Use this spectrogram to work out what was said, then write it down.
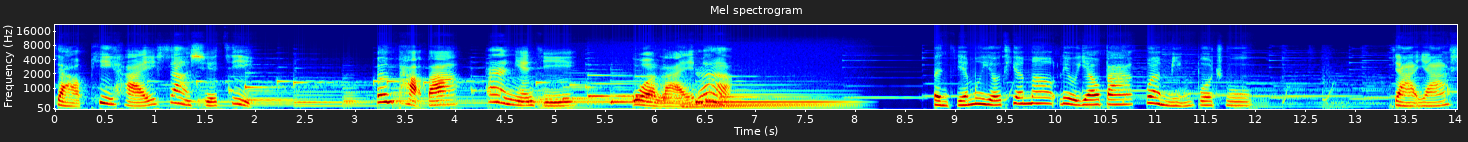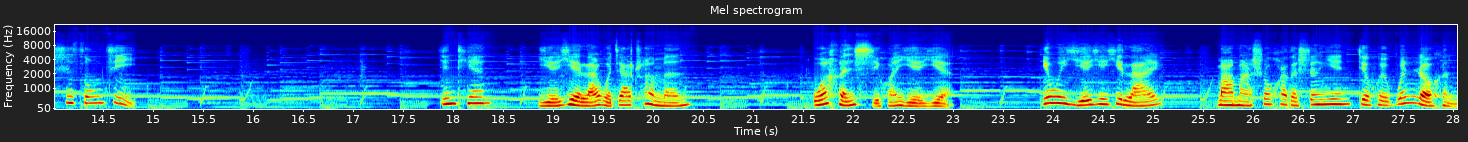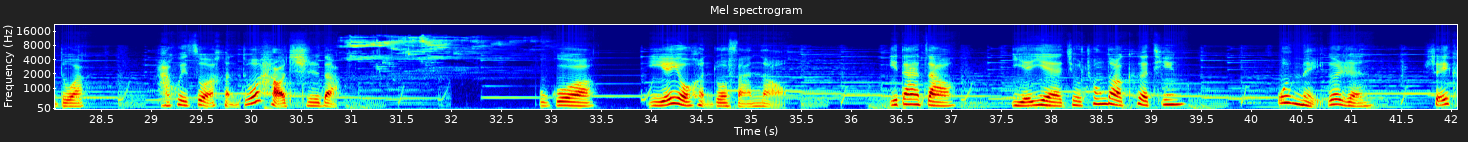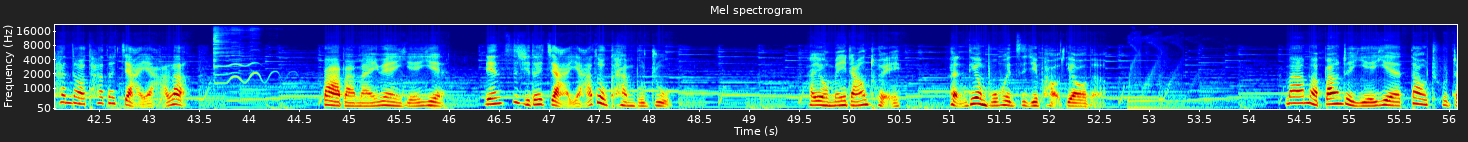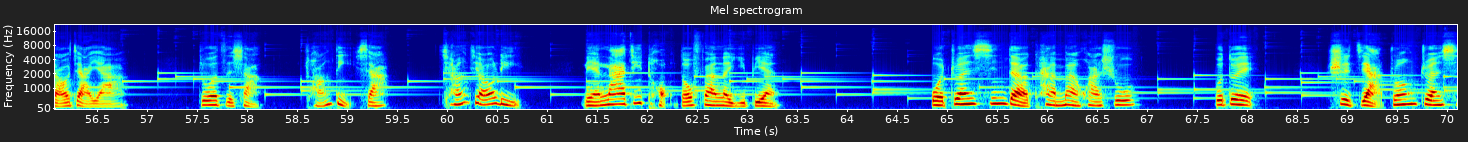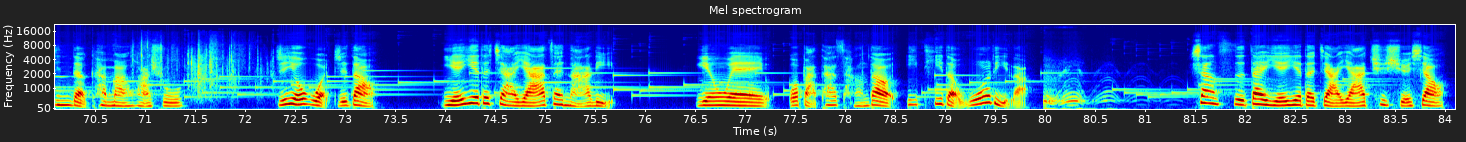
小屁孩上学记，奔跑吧二年级，我来了。本节目由天猫六幺八冠名播出。假牙失踪记。今天爷爷来我家串门，我很喜欢爷爷，因为爷爷一来，妈妈说话的声音就会温柔很多。还会做很多好吃的，不过也有很多烦恼。一大早，爷爷就冲到客厅，问每个人：“谁看到他的假牙了？”爸爸埋怨爷爷连自己的假牙都看不住，他又没长腿，肯定不会自己跑掉的。妈妈帮着爷爷到处找假牙，桌子上。床底下、墙角里，连垃圾桶都翻了一遍。我专心地看漫画书，不对，是假装专心地看漫画书。只有我知道爷爷的假牙在哪里，因为我把它藏到 E.T. 的窝里了。上次带爷爷的假牙去学校，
